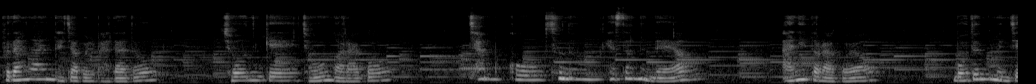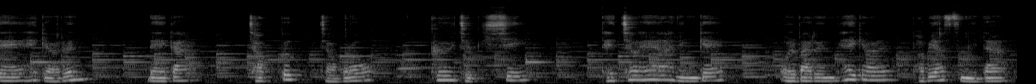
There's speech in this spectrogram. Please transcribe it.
부당한 대접을 받아도 좋은 게 좋은 거라고 참고 순응했었는데요. 아니더라고요. 모든 문제의 해결은 내가 적극적으로 그 즉시 대처해야 하는 게 올바른 해결법이었습니다.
